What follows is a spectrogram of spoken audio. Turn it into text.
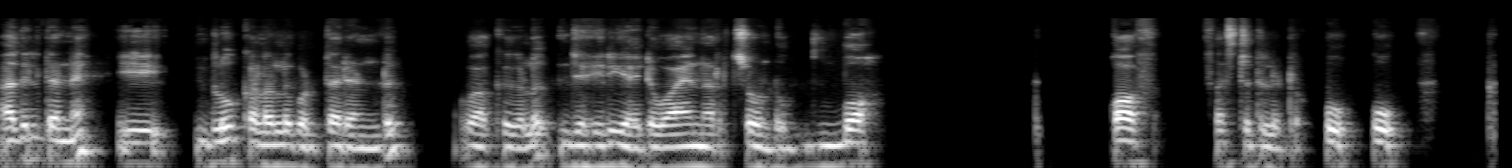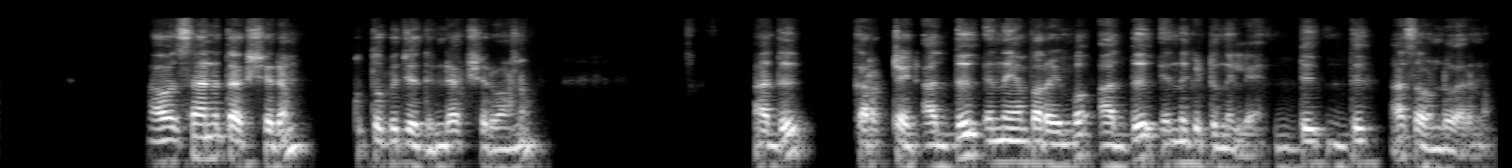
അതിൽ തന്നെ ഈ ബ്ലൂ കളറിൽ കൊടുത്ത രണ്ട് വാക്കുകൾ ജഹിരിയായിട്ട് വായ നിറച്ചുകൊണ്ട് ബോ ഓഫ്. ഫസ്റ്റത്തെ ലെറ്റർ ഉ ഉ. അവസാനത്തെ അക്ഷരം കുത്തുബുജത്തിന്റെ അക്ഷരമാണ്. അത് കറക്റ്റ് ആയിട്ട് അത് എന്ന് ഞാൻ പറയുമ്പോൾ അത് എന്ന് കിട്ടുന്നില്ലേ? ദ് ആ സൗണ്ട് വരണം.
